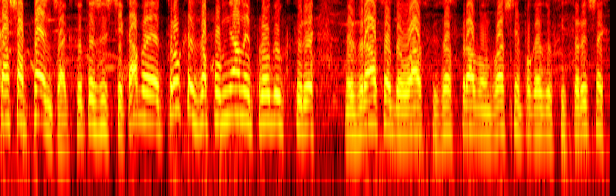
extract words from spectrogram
Kasza pęczak, to też jest ciekawe, trochę zapomniany produkt, który wraca do łask za sprawą właśnie pokazów historycznych.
